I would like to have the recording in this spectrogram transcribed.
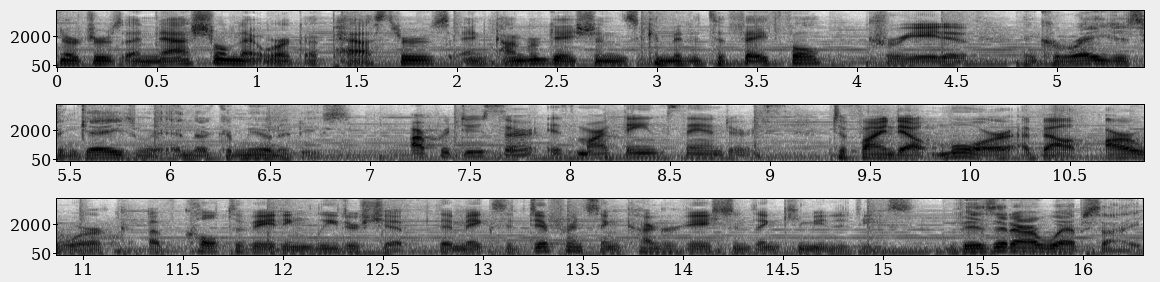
nurtures a national network of pastors and congregations committed to faithful, creative, and courageous engagement in their communities. Our producer is Marthane Sanders. To find out more about our work of cultivating leadership that makes a difference in congregations and communities, visit our website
